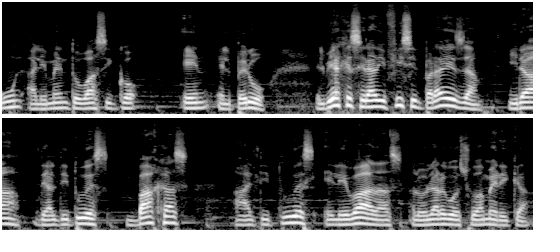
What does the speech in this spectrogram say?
un alimento básico en el Perú. El viaje será difícil para ella, irá de altitudes bajas a altitudes elevadas a lo largo de Sudamérica,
